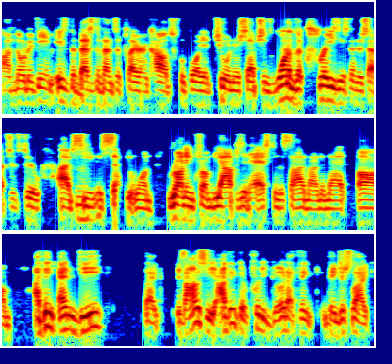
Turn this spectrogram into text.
on Notre Dame is the best defensive player in college football. He had two interceptions, one of the craziest interceptions too I've mm-hmm. seen. His second one running from the opposite hash to the sideline, and that. Um, I think ND like is honestly, I think they're pretty good. I think they just like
